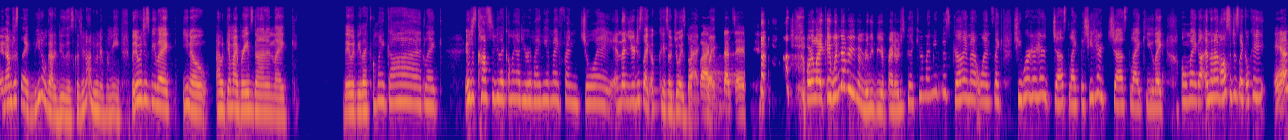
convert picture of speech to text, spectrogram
And I'm just like, we don't got to do this because you're not doing it for me. But it would just be like, you know, I would get my braids done and like they would be like, oh my God, like it would just constantly be like, oh my God, you remind me of my friend Joy. And then you're just like, okay, so Joy's black. Black. Like, That's it. or like it would never even really be a friend. It would just be like, you remind me of this girl I met once. Like she wore her hair just like this. She had hair just like you. Like, oh my god. And then I'm also just like, okay. And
